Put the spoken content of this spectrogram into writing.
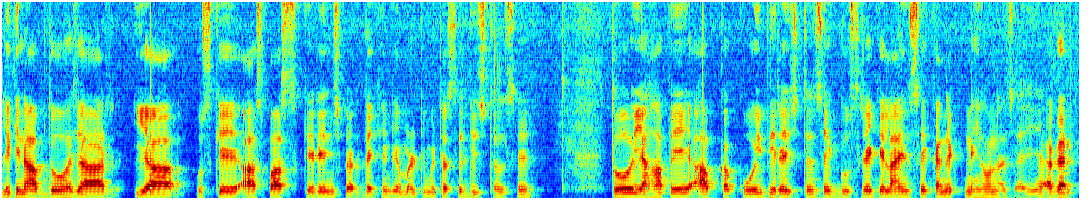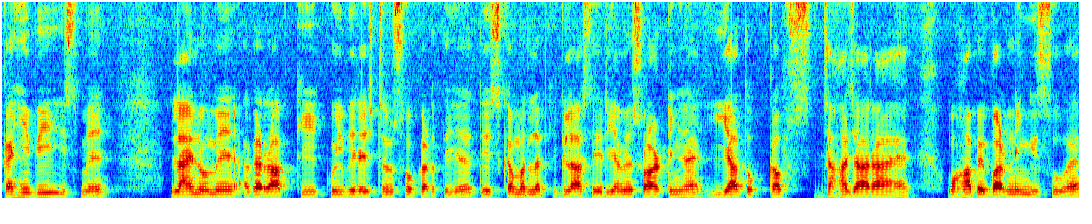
लेकिन आप 2000 या उसके आसपास के रेंज पर देखेंगे मल्टीमीटर से डिजिटल से तो यहाँ पे आपका कोई भी रेजिस्टेंस एक दूसरे के लाइन से कनेक्ट नहीं होना चाहिए। अगर कहीं भी इसमें लाइनों में अगर आपकी कोई भी रेजिस्टेंस शो करती है तो इसका मतलब कि ग्लास एरिया में शॉर्टिंग है, या तो कब जहाँ जा रहा है, वहाँ पे बर्निंग इशू है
